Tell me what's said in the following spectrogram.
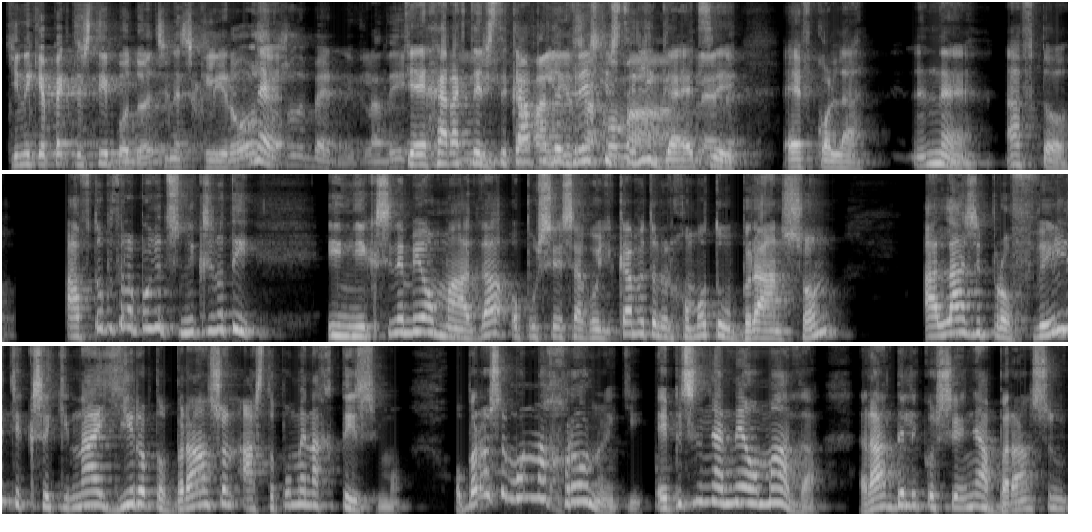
και είναι και παίκτης Τίμποντο, έτσι. Είναι σκληρός ναι. όσο δεν παίρνει. Δηλαδή, και χαρακτηριστικά που δεν βρίσκεις στη Λίγκα, έτσι. Εύκολα. Ναι, αυτό. Αυτό που θέλω να πω για τους Νικς είναι ότι η Νικς είναι μια ομάδα όπου σε εισαγωγικά με τον ερχομό του Μπράνσον αλλάζει προφίλ και ξεκινάει γύρω από τον Μπράνσον, ας το πούμε, ένα χτίσιμο. Ο Μπράνσον μόνο ένα χρόνο εκεί. Επίσης είναι μια νέα ομάδα. Ράντελ 29, Μπράνσον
